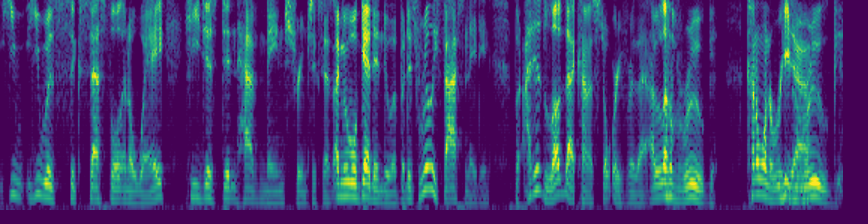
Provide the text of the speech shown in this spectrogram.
he he was successful in a way. He just didn't have mainstream success. I mean, we'll get into it, but it's really fascinating. But I just love that kind of story for that. I love Roog. I kind of want to read Yeah. Roog.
